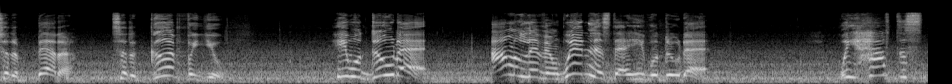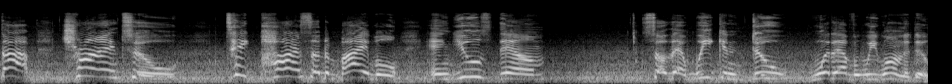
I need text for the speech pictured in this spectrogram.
to the better, to the good for you. He will do that. I'm a living witness that he will do that. We have to stop trying to take parts of the Bible and use them so that we can do whatever we want to do.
